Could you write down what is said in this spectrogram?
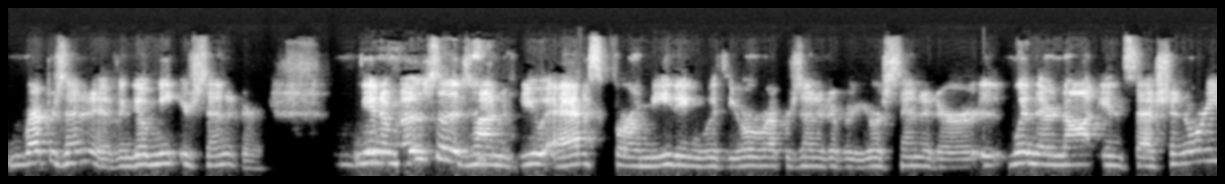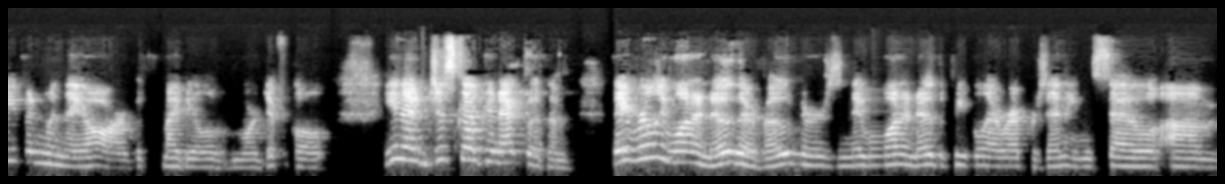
representative, and go meet your senator. You know, most of the time, if you ask for a meeting with your representative or your senator when they're not in session, or even when they are, which might be a little bit more difficult, you know, just go connect with them. They really want to know their voters and they want to know the people they're representing. So, um,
